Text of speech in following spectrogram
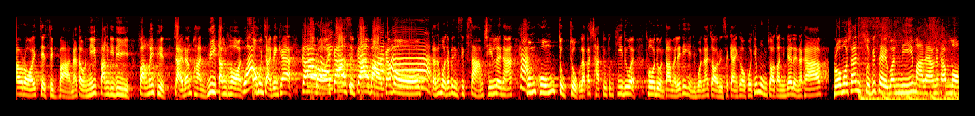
9,970 บาทนะ แต่วันนี้ฟังดีๆ ฟังไม่ผิดจ่ายแบงค์พันมีตังค์ทอนว้าวเพราะคุณจ่ายเพียงแค่ 999 บาทครับผมค่ะแต่ทั้งหมดได้ไปถึง 13 ชิ้นเลยนะค่ะคุ้มๆจุกๆ แล้วก็ชัดทุกๆที่ด้วยโทรด่วนตามหมายเลขที่เห็นอยู่บนหน้าจอหรือสแกนเคอร์โค้ดที่มุมจอตอนนี้ได้เลยนะครับ โปรโมชั่นสุดพิเศษวันนี้มาแล้วนะครับ มอง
